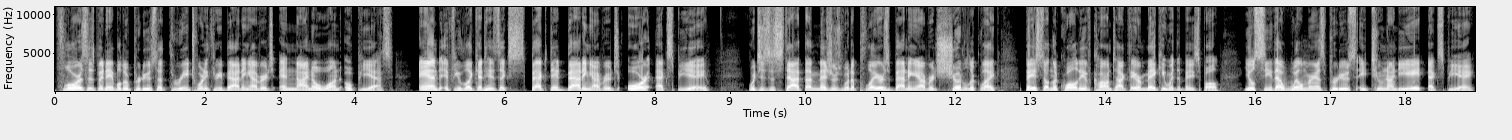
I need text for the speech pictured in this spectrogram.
Flores has been able to produce a 323 batting average and 901 OPS. And if you look at his expected batting average, or XBA, which is a stat that measures what a player's batting average should look like based on the quality of contact they are making with the baseball, you'll see that Wilmer has produced a 298 XBA,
